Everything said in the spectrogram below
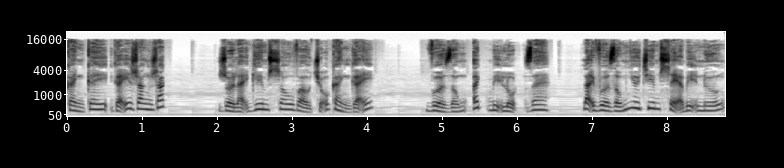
cành cây gãy răng rắc, rồi lại ghim sâu vào chỗ cành gãy. Vừa giống ếch bị lột ra, lại vừa giống như chim sẻ bị nướng,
